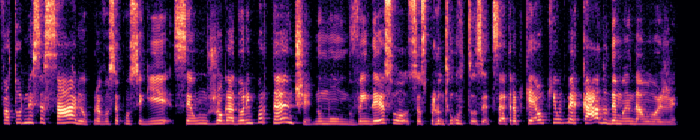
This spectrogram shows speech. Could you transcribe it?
fator necessário para você conseguir ser um jogador importante no mundo, vender so, seus produtos, etc., porque é o que o mercado demanda hoje.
